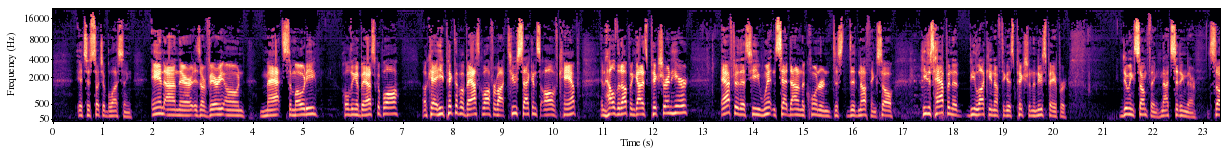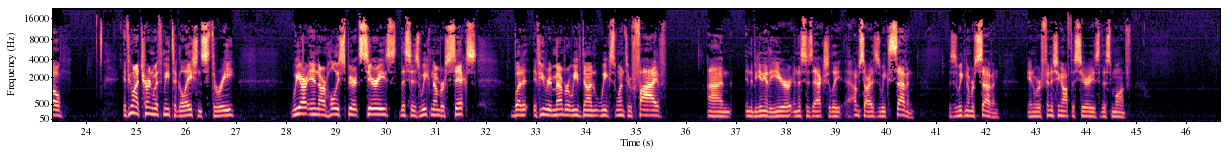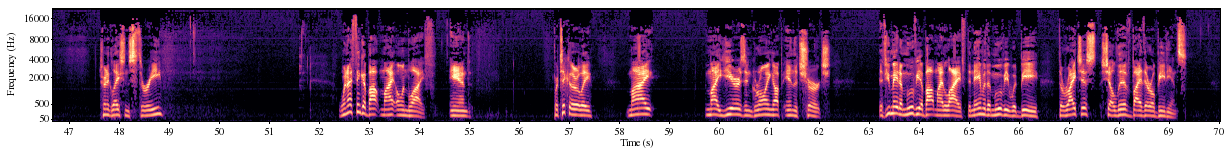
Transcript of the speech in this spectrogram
It's just such a blessing. And on there is our very own Matt Samodi holding a basketball. Okay, he picked up a basketball for about two seconds all of camp and held it up and got his picture in here. After this, he went and sat down in the corner and just did nothing. So he just happened to be lucky enough to get his picture in the newspaper doing something, not sitting there. So, if you want to turn with me to Galatians 3, we are in our Holy Spirit series. This is week number six. But if you remember, we've done weeks one through five on in the beginning of the year, and this is actually I'm sorry, this is week seven. This is week number seven, and we're finishing off the series this month. Turn to Galatians 3. When I think about my own life, and particularly my, my years in growing up in the church, if you made a movie about my life, the name of the movie would be The Righteous Shall Live by Their Obedience.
